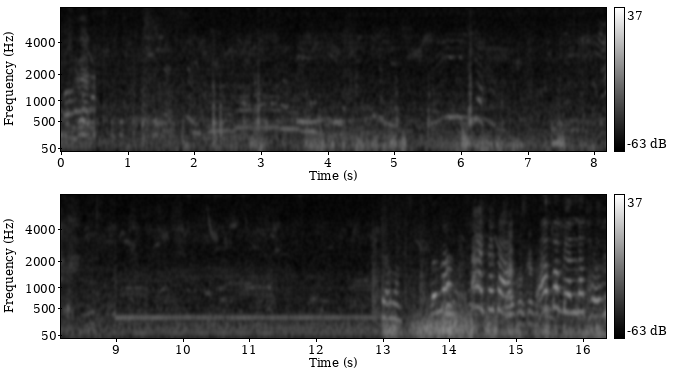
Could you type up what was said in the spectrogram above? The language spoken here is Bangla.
আপা বেলনা ধরো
